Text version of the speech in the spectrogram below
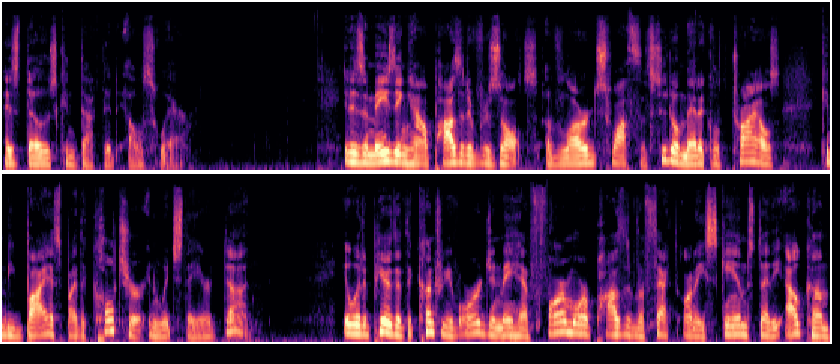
as those conducted elsewhere. It is amazing how positive results of large swaths of pseudo-medical trials can be biased by the culture in which they are done. It would appear that the country of origin may have far more positive effect on a scam study outcome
